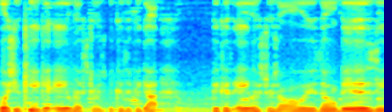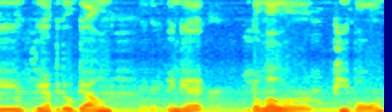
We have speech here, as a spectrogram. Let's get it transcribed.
Course, you can't get A-listers because if you got... Because A-listers are always so busy, so you have to go down and get the lower people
